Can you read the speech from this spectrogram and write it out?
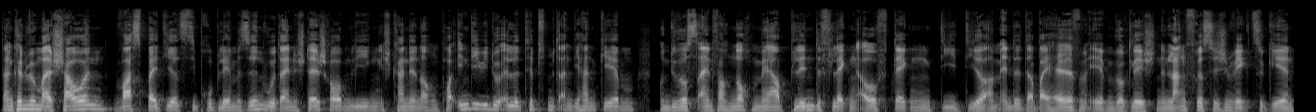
Dann können wir mal schauen, was bei dir jetzt die Probleme sind, wo deine Stellschrauben liegen. Ich kann dir noch ein paar individuelle Tipps mit an die Hand geben und du wirst einfach noch mehr blinde Flecken aufdecken, die dir am Ende dabei helfen, eben wirklich einen langfristigen Weg zu gehen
